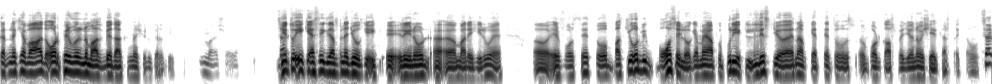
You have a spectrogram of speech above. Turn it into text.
کرنے کے بعد اور پھر وہ نماز بھی ادا کرنا شروع کر دی یہ تو ایک ایسی اگزامپل ہے جو کہ رینوڈ ہمارے ہیرو ہیں۔ ایئر فورس سے تو باقی اور بھی بہت سے لوگ ہیں۔ میں آپ کو پوری ایک لسٹ جو ہے نا آپ کہتے ہیں تو اس پوڈ کاسٹ پہ جو ہے نا وہ شیئر کر سکتا ہوں۔ سر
